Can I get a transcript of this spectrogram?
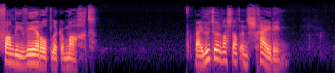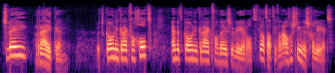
van die wereldlijke macht. Bij Luther was dat een scheiding. Twee rijken. Het koninkrijk van God en het koninkrijk van deze wereld. Dat had hij van Augustinus geleerd.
